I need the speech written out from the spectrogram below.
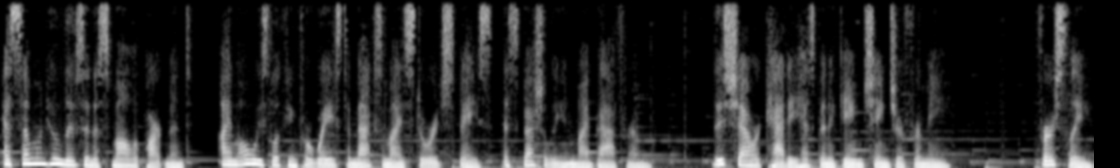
As someone who lives in a small apartment, I am always looking for ways to maximize storage space, especially in my bathroom. This shower caddy has been a game changer for me. Firstly,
